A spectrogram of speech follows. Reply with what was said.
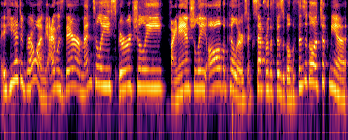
He had to grow on me. I was there mentally, spiritually, financially, all the pillars except for the physical. The physical it took me a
